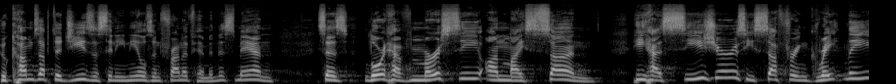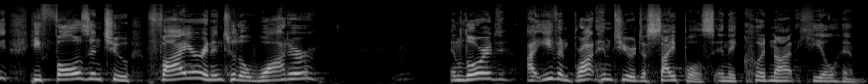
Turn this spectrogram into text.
who comes up to Jesus and he kneels in front of him. And this man says, Lord, have mercy on my son. He has seizures, he's suffering greatly, he falls into fire and into the water. And Lord, I even brought him to your disciples, and they could not heal him.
